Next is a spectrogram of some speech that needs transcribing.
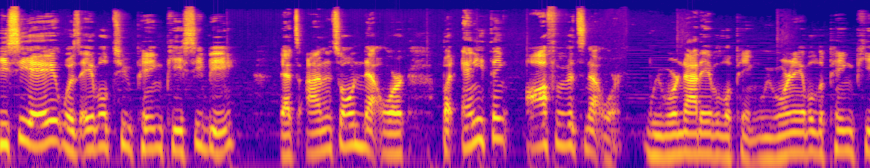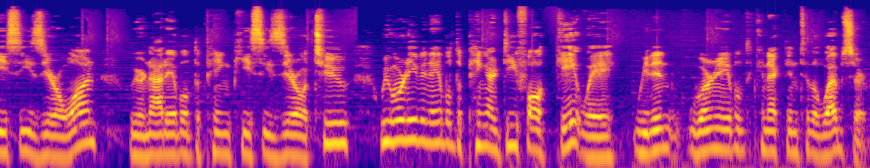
PCA was able to ping PCB that's on its own network, but anything off of its network, we were not able to ping. We weren't able to ping PC01. We were not able to ping PC02. We weren't even able to ping our default gateway. We didn't weren't able to connect into the web server.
